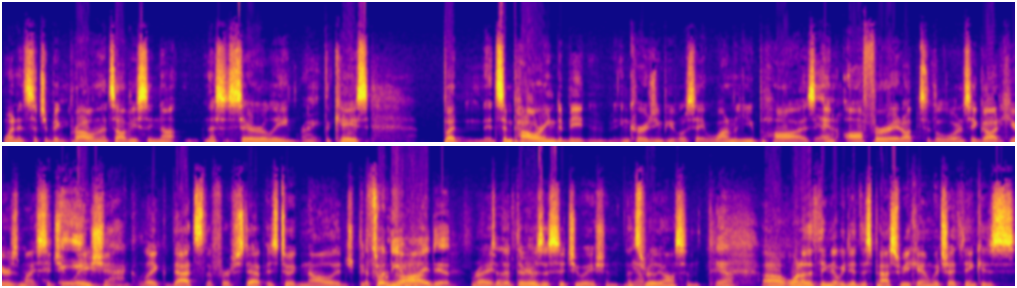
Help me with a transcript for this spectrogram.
When it's such a big Right. problem, that's obviously not necessarily Right. the case. But it's empowering to be encouraging people to say, "Why don't you pause Yeah. and offer it up to the Lord and say, God, here's my situation." Exactly. Like that's the first step is to acknowledge before That's what Nehemiah God, did, right? too. That there is Yeah. a situation. That's Yep. really awesome. Yeah. Uh, one other thing that we did this past weekend, which I think is,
